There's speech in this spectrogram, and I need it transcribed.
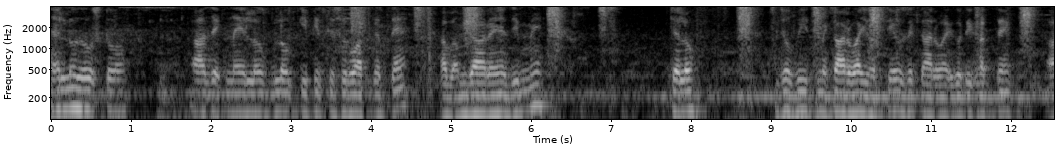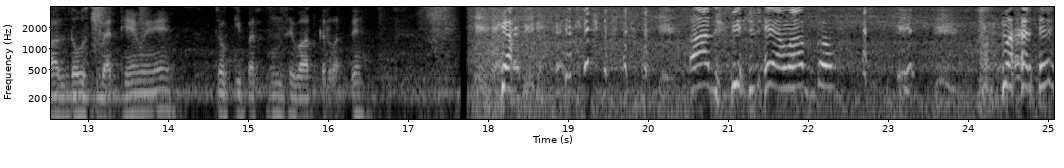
हेलो दोस्तों, आज एक नए लोग ब्लॉग की फिर से शुरुआत करते हैं। अब हम जा रहे हैं जिम में। चलो, जो बीच में कार्रवाई होती है, उसे कार्रवाई को दिखाते हैं। आज दोस्त बैठे हुए हैं, चौकी पर, उनसे बात करवाते हैं। आज फिर से हम आपको, हमारे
